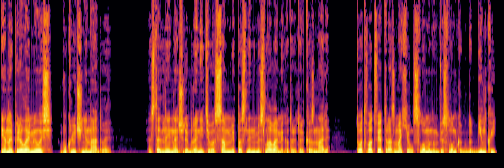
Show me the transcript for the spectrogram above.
и оно переломилось в уключине надвое. Остальные начали бронить его самыми последними словами, которые только знали. Тот в ответ размахивал сломанным веслом, как дубинкой,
